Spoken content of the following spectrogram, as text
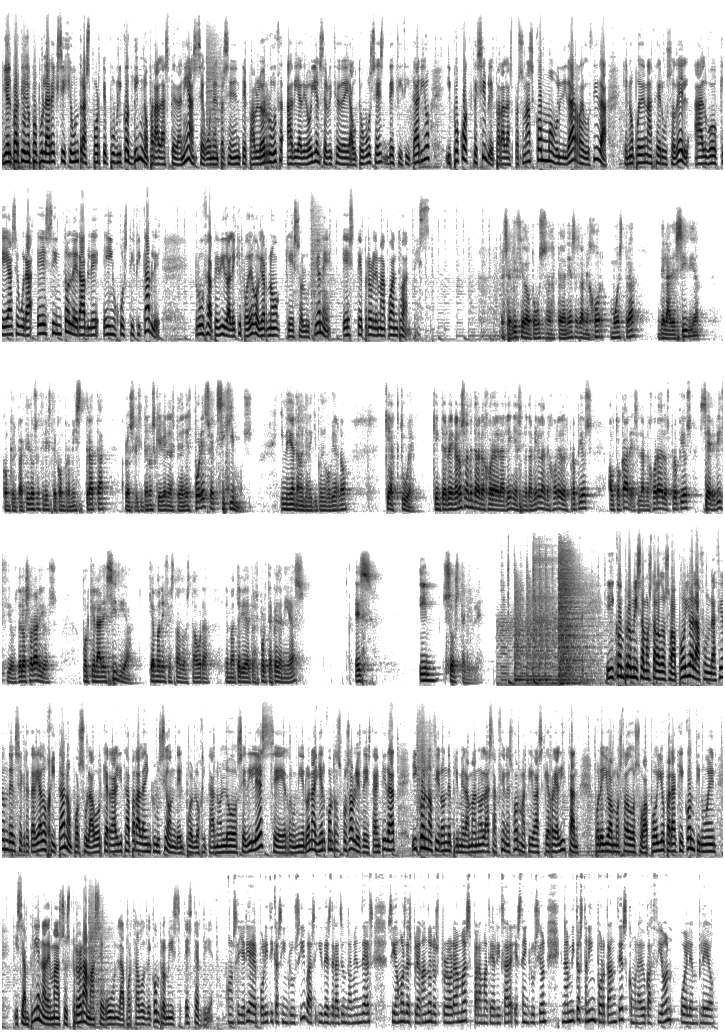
Y el Partido Popular exige un transporte público digno para las pedanías. Según el presidente Pablo Ruz, a día de hoy el servicio de autobús es deficitario y poco accesible para las personas con movilidad reducida, que no pueden hacer uso de él, algo que asegura es intolerable e injustificable. Ruz ha pedido al equipo de gobierno que solucione este problema cuanto antes. El servicio de autobuses a las pedanías es la mejor muestra de la desidia con que el Partido Socialista de Compromís trata a los ilicitanos que viven en las pedanías. Por eso exigimos inmediatamente al equipo de gobierno que actúe, que intervenga no solamente en la mejora de las líneas, sino también en la mejora de los propios autocares, en la mejora de los propios servicios, de los horarios, porque la desidia que han manifestado hasta ahora en materia de transporte a pedanías es insostenible. Y Compromís ha mostrado su apoyo a la Fundación del Secretariado Gitano por su labor que realiza para la inclusión del pueblo gitano. Los ediles se reunieron ayer con responsables de esta entidad y conocieron de primera mano las acciones formativas que realizan. Por ello ha mostrado su apoyo para que continúen y se amplíen además sus programas, según la portavoz de Compromís, Esther Díez. Consellería de Políticas Inclusivas y desde el Ayuntamiento de Els sigamos desplegando los programas para materializar esta inclusión en ámbitos tan importantes como la educación o el empleo.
